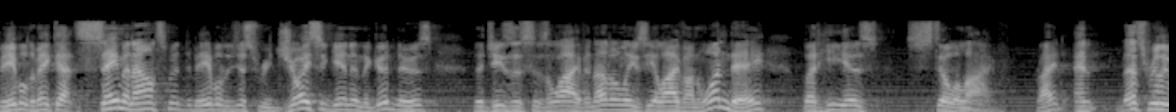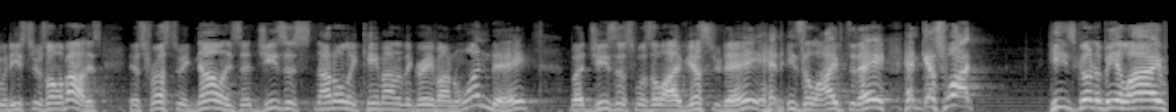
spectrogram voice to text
to be able to make that same announcement, to be able to just rejoice again in the good news that Jesus is alive. And not only is He alive on one day, but He is still alive, right? And that's really what Easter is all about. Is is for us to acknowledge that Jesus not only came out of the grave on one day, but Jesus was alive yesterday, and he's alive today. And guess what? He's going to be alive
